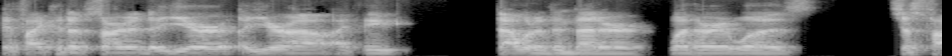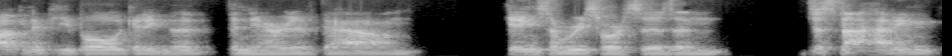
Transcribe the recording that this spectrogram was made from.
if I could have started a year a year out, I think that would have been better. Whether it was just talking to people, getting the the narrative down, getting some resources, and just not having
